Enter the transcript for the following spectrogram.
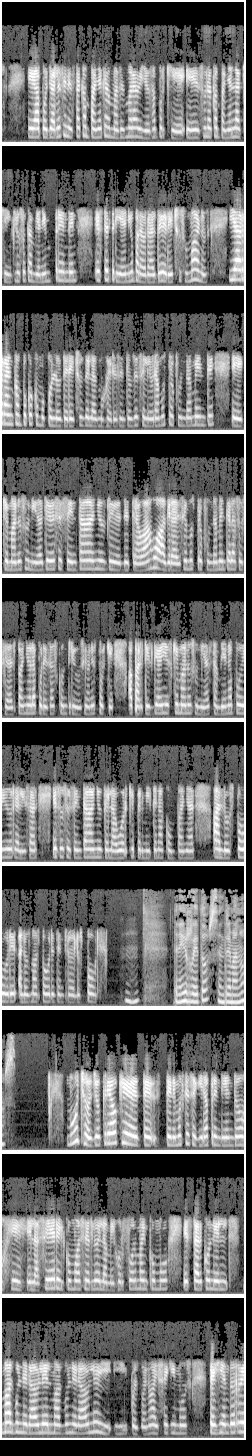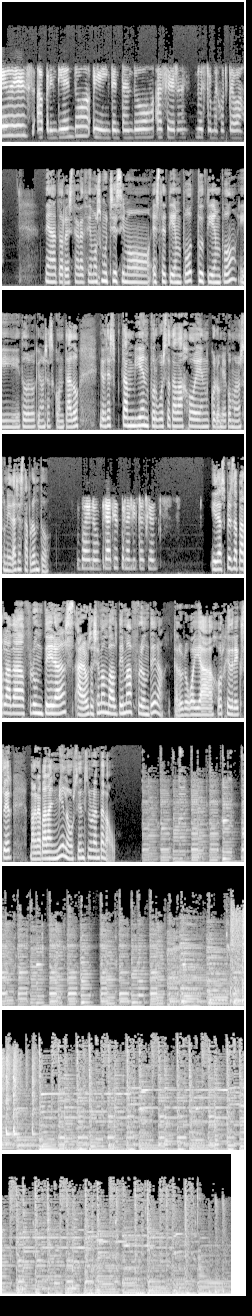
Eh, apoyarles en esta campaña que además es maravillosa porque es una campaña en la que incluso también emprenden este trienio para hablar de derechos humanos y arranca un poco como con los derechos de las mujeres. Entonces celebramos profundamente eh, que Manos Unidas lleve 60 años de, de trabajo, agradecemos profundamente a la sociedad española por esas contribuciones porque a partir de ahí es que Manos Unidas también ha podido realizar esos 60 años de labor que permiten acompañar a los pobres, a los más pobres dentro de los pobres. ¿Tenéis retos entre manos? Muchos. Yo creo que tenemos que seguir aprendiendo eh, el hacer, el cómo hacerlo de la mejor forma, en cómo estar con el más vulnerable, el más vulnerable y, y pues bueno, ahí seguimos tejiendo redes, aprendiendo e intentando hacer nuestro mejor trabajo. Diana Torres, te agradecemos muchísimo este tiempo, tu tiempo y todo lo que nos has contado. Gracias también por vuestro trabajo en Colombia con Manos Unidas y hasta pronto. Bueno, gracias por la invitación. I després de parlar de fronteres, ara us deixem amb el tema Frontera, que l'uruguaià Jorge Drexler va gravar l'any 1999.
